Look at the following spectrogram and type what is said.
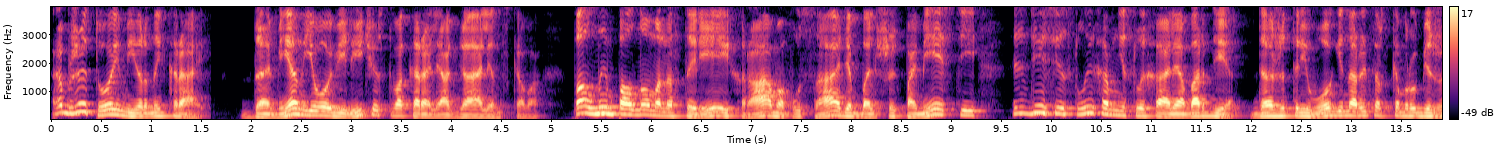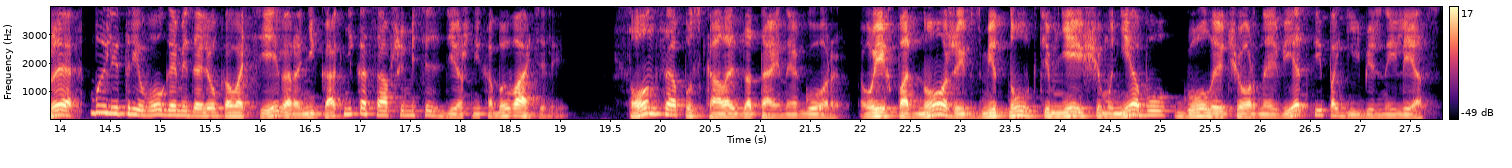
обжитой мирный край. Домен его величества короля Галинского – Полным-полно монастырей, храмов, усадеб, больших поместий. Здесь и слыхом не слыхали о Орде. Даже тревоги на рыцарском рубеже были тревогами далекого севера, никак не касавшимися здешних обывателей. Солнце опускалось за тайные горы. У их подножий взметнул к темнеющему небу голые черные ветви погибельный лес.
